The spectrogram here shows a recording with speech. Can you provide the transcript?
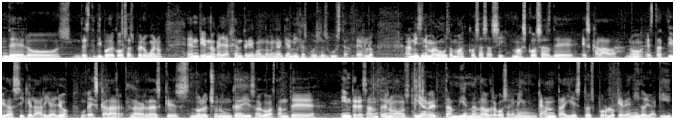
de los de este tipo de cosas, pero bueno, entiendo que haya gente que cuando venga aquí a Mijas pues les guste hacerlo. A mí, sin embargo, me gustan más cosas así, más cosas de escalada, ¿no? Esta actividad sí que la haría yo. Escalar, la verdad es que no lo he hecho nunca y es algo bastante interesante, ¿no? Y a ver, también me han dado otra cosa que me encanta y esto es por lo que he venido yo aquí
